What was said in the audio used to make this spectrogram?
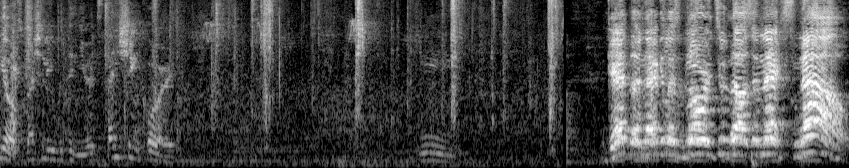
deal, especially with the new extension cord. Mm. Get the Necklace Blower 2000X now!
